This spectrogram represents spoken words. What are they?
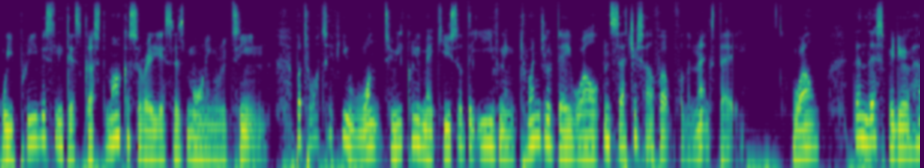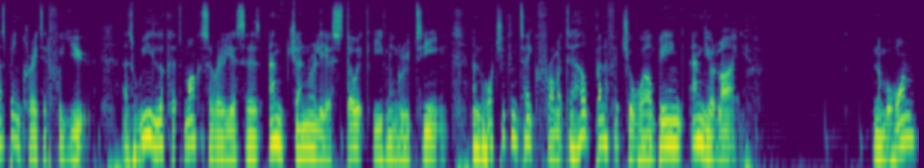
We previously discussed Marcus Aurelius's morning routine, but what if you want to equally make use of the evening to end your day well and set yourself up for the next day? Well, then this video has been created for you, as we look at Marcus Aurelius's and generally a stoic evening routine, and what you can take from it to help benefit your well-being and your life. Number 1.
